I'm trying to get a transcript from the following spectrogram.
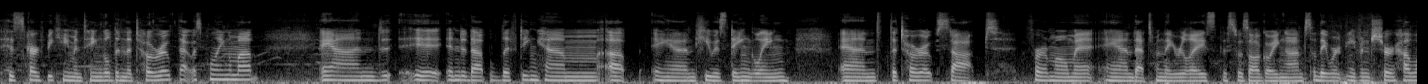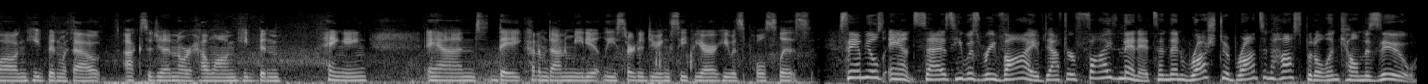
His scarf became entangled in the tow rope that was pulling him up, and it ended up lifting him up, and he was dangling, and the tow rope stopped for a moment, and that's when they realized this was all going on. So they weren't even sure how long he'd been without oxygen or how long he'd been hanging and they cut him down immediately, started doing CPR. He was pulseless. Samuel's aunt says he was revived after five minutes and then rushed to Bronson Hospital in Kalamazoo.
